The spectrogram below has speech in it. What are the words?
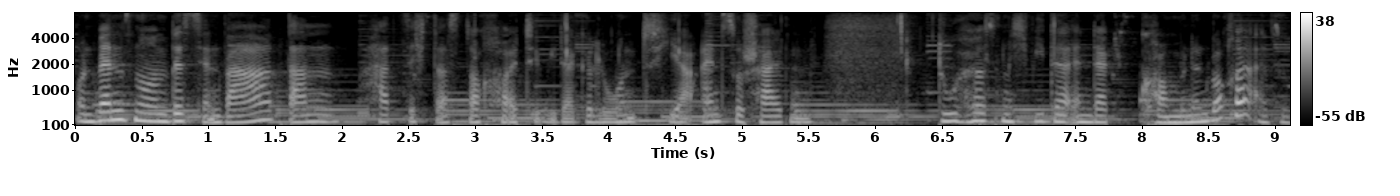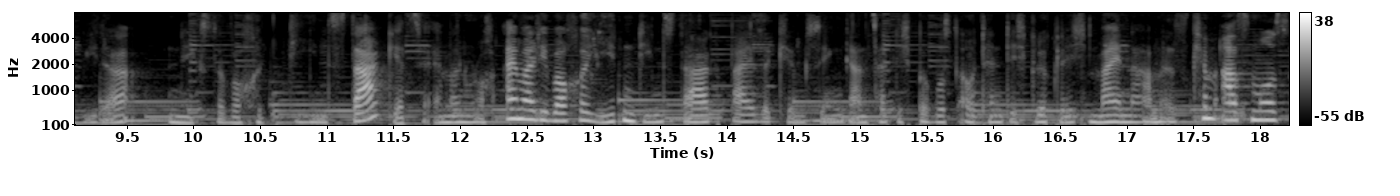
Und wenn es nur ein bisschen war, dann hat sich das doch heute wieder gelohnt, hier einzuschalten. Du hörst mich wieder in der kommenden Woche, also wieder nächste Woche Dienstag. Jetzt ja immer nur noch einmal die Woche, jeden Dienstag bei The Kim Sing, ganzheitlich bewusst, authentisch, glücklich. Mein Name ist Kim Asmus.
